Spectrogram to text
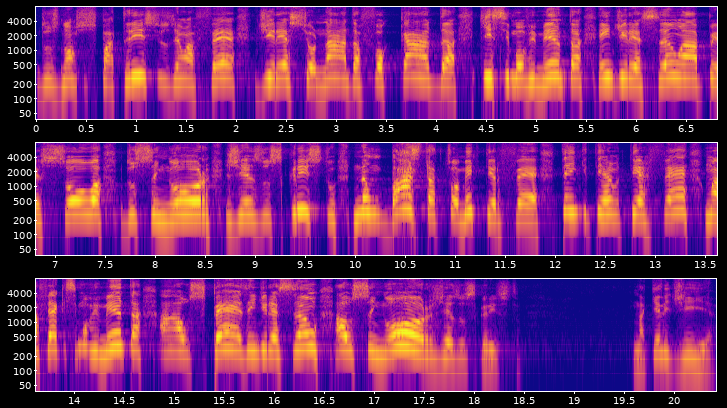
dos nossos patrícios é uma fé direcionada, focada, que se movimenta em direção à pessoa do Senhor Jesus Cristo. Não basta somente ter fé, tem que ter, ter fé, uma fé que se movimenta aos pés, em direção ao Senhor Jesus Cristo. Naquele dia,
